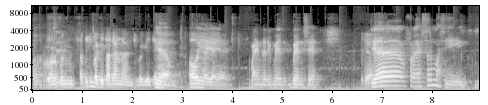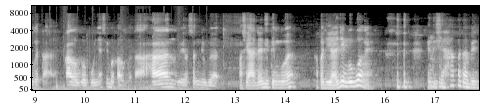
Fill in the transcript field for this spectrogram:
walaupun tapi sebagai cadangan sebagai Iya. cadangan Oh iya iya iya. Main dari ben- bench ya. Iya. Ya Fraser masih gue tak kalau gue punya sih bakal gue tahan. Wilson juga masih ada di tim gue. Apa dia aja yang gue buang ya? Ganti siapa tapi?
